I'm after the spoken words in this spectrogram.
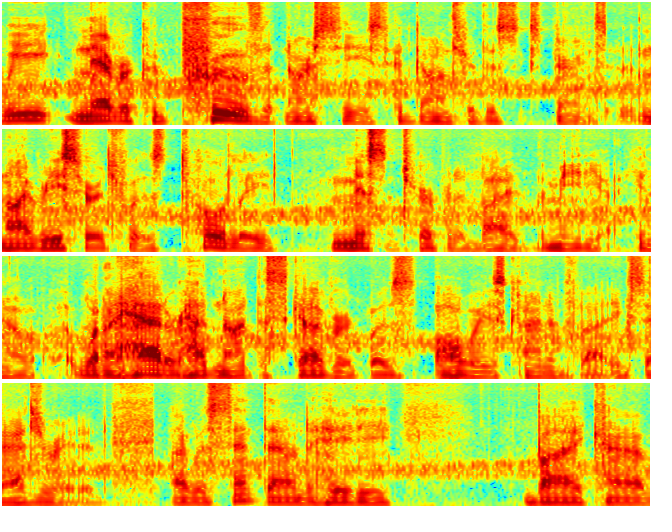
We never could prove that Narcisse had gone through this experience. My research was totally misinterpreted by the media. You know, what I had or had not discovered was always kind of uh, exaggerated. I was sent down to Haiti by kind of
